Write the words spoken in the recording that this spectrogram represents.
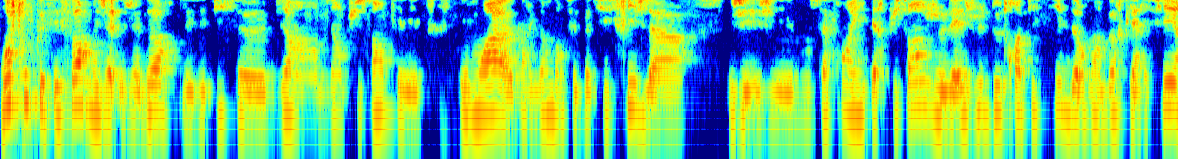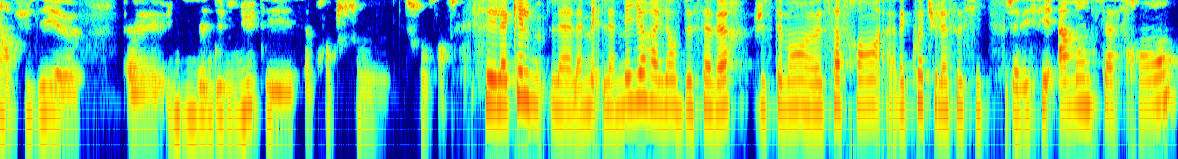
moi je trouve que c'est fort, mais j'adore les épices bien bien puissantes. Et, et moi par exemple dans cette pâtisserie, je la j'ai mon safran est hyper puissant, je laisse juste deux trois pistils dans un beurre clarifié infusé euh, une dizaine de minutes et ça prend tout son, tout son sens. C'est laquelle la, la, la, meilleure alliance de saveurs, justement, euh, safran, avec quoi tu l'associes? J'avais fait amande safran,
